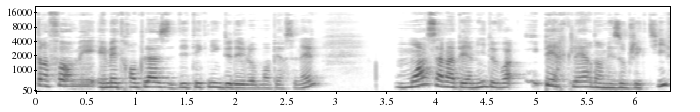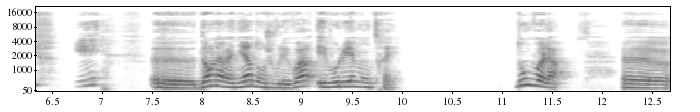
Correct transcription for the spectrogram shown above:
t'informer et mettre en place des techniques de développement personnel, moi, ça m'a permis de voir hyper clair dans mes objectifs et euh, dans la manière dont je voulais voir évoluer mon trait. Donc voilà, euh,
